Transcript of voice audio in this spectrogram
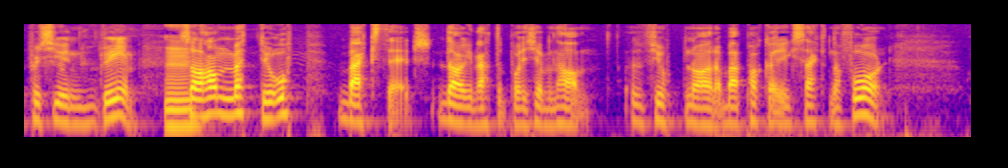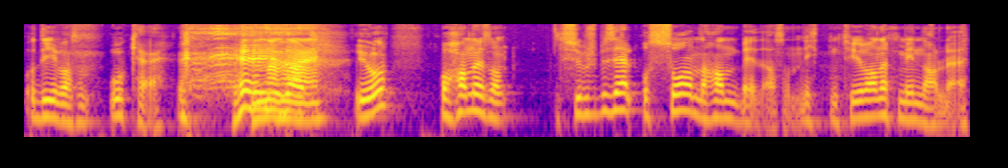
pursuing dream. Mm. Så han møtte jo opp backstage dagen etterpå i København. 14 år og bare pakka ryggsekken og for. Og de var sånn OK. Jo, og han er sånn superspesiell. Og så når han ble da sånn 1920, han er på min alder,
